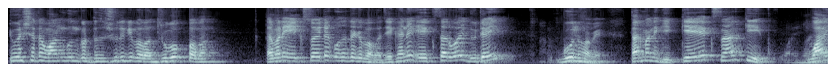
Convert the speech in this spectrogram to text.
টু এর সাথে ওয়ান গুণ করতেছো শুধু কি পাবা? ধ্রুবক পাবা। তার মানে এক্স ওয়াইটা কোথা থেকে পাবা? যেখানে এক্স আর ওয়াই দুটাই গুণ হবে। তার মানে কি? কে এক্স আর কি? ওয়াই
